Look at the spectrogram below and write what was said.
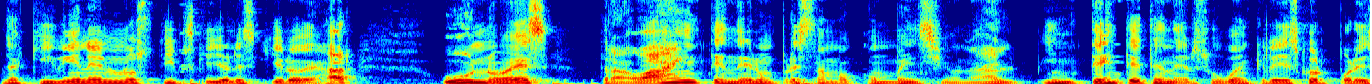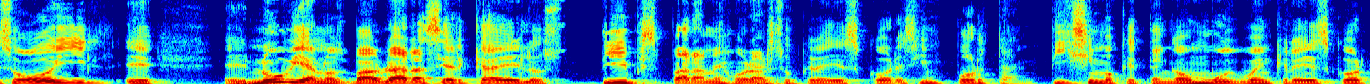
Y aquí vienen unos tips que yo les quiero dejar. Uno es, trabaja en tener un préstamo convencional, intente tener su buen credit score. Por eso hoy eh, eh, Nubia nos va a hablar acerca de los tips para mejorar su credit score. Es importantísimo que tenga un muy buen credit score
